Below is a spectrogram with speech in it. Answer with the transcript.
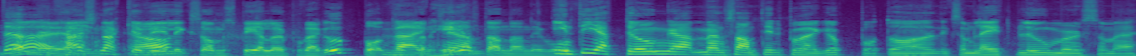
den Där, är Här snackar Ja. vi liksom spelare på väg uppåt. På en Verkligen. helt annan nivå. Inte jätteunga men samtidigt på väg uppåt och liksom late bloomers som är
